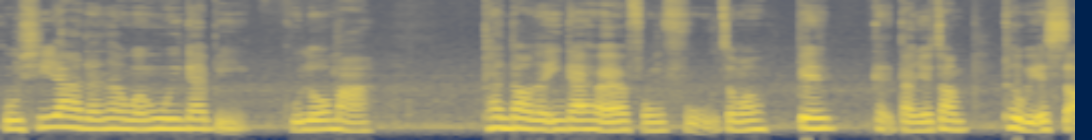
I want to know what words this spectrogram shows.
古希腊的那文物应该比古罗马看到的应该还要丰富，怎么变感感觉这样特别少，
